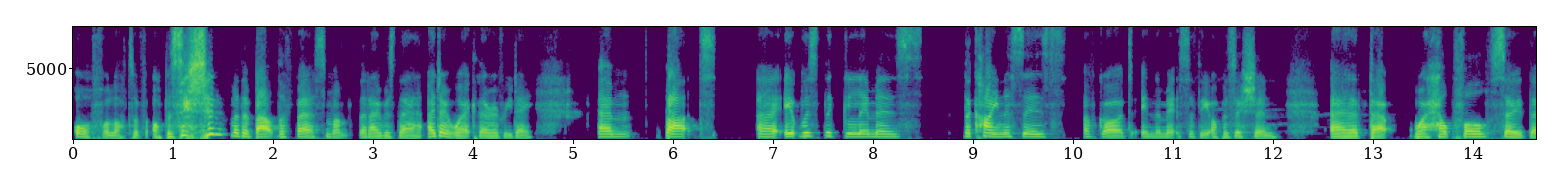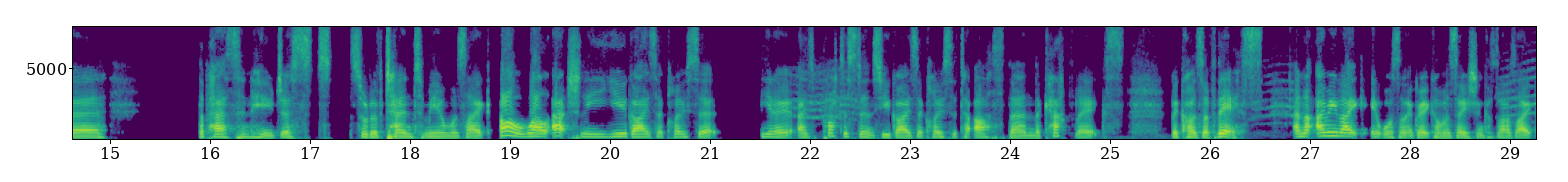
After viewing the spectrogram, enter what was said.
awful lot of opposition for about the first month that I was there. I don't work there every day. Um, but uh, it was the glimmers, the kindnesses of God in the midst of the opposition uh, that were helpful. So the the person who just sort of turned to me and was like, "Oh, well, actually, you guys are closer." You know, as Protestants, you guys are closer to us than the Catholics because of this. And I mean, like, it wasn't a great conversation because I was like,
